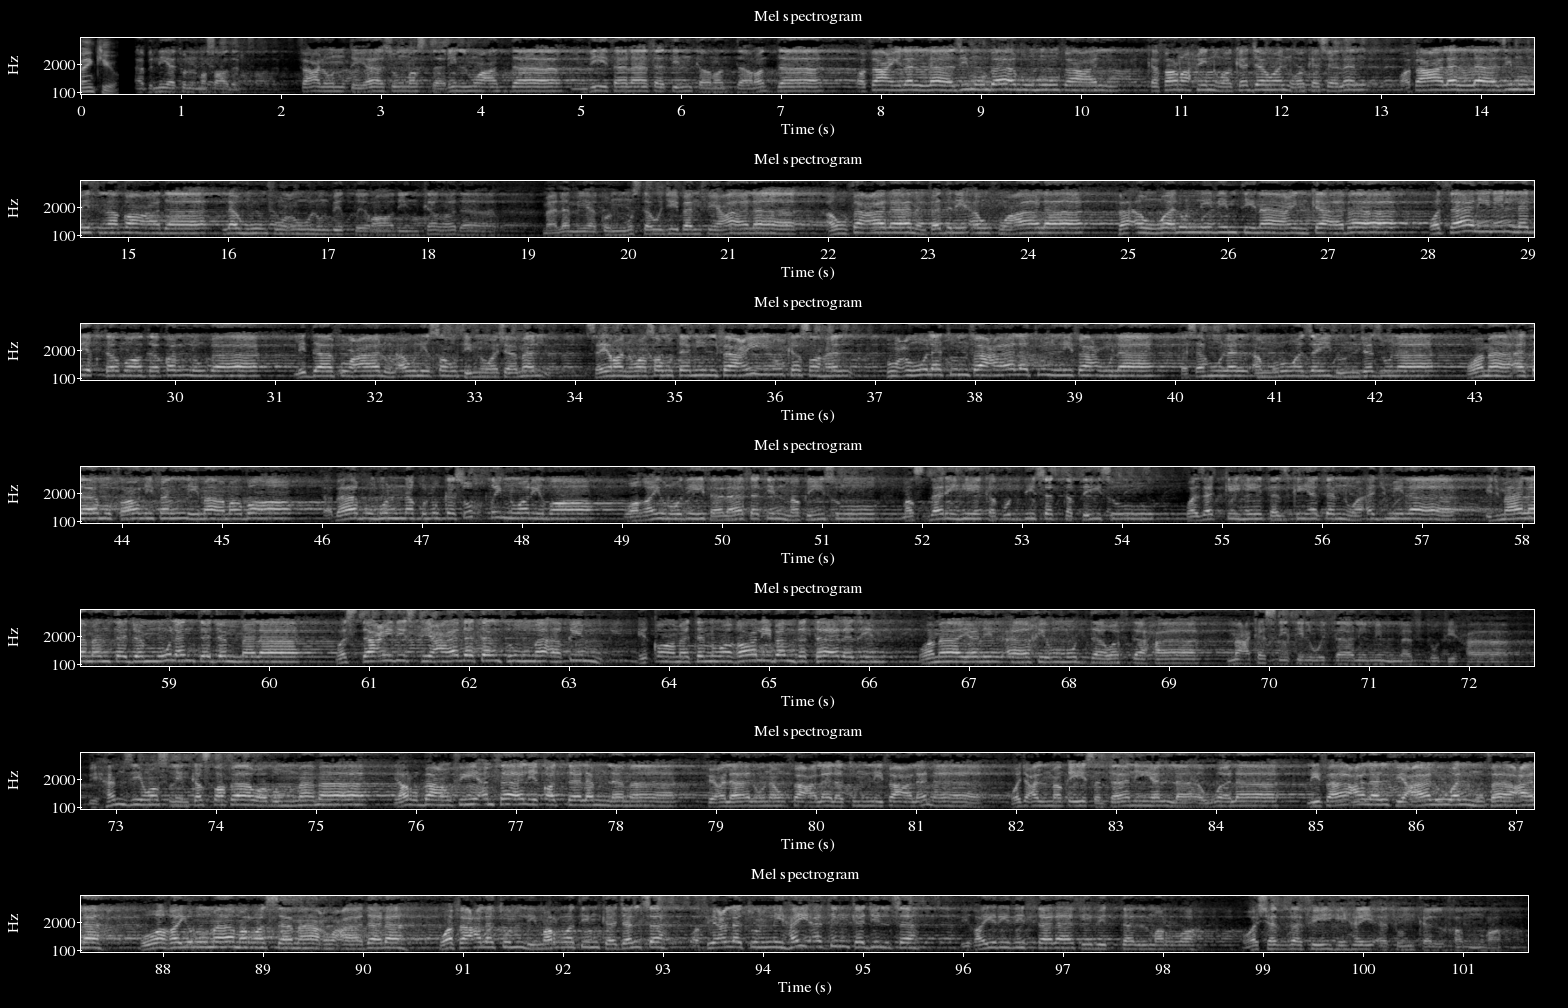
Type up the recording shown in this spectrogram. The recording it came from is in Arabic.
Thank you. أبنية المصادر. فعل قياس مصدر المعدى. من ذي ثلاثة كرد ردا. وفعل اللازم بابه فعل. كفرح وكجوى وكشلل. وفعل اللازم مثل قعدا. له فعول باضطراد كغدا. ما لم يكن مستوجبا فعالا أو فعلا من فدر أو فعالا فأول لذي امتناع كأبا والثاني للذي اقتضى تقلبا لدا فعال أو لصوت وشمل. سيرا وصوتا الفعيل كصهل فعولة فعالة لفعلا فسهل الأمر وزيد جزلا وما أتى مخالفا لما مضى فبابه النقل كسخط ورضا وغير ذي ثلاثة مقيس مصدره كقدس التقيس وزكه تزكية وأجملا إجمال من تجملا تجملا واستعذ استعاذة ثم أقم إقامة وغالبا ذا لزم وما يلي الآخر مد وافتحا. مع كسر تلو الثاني مما افتتحا. بهمز وصل كاصطفى وضمما. يربع في أمثال قد تلملما. فعلال أو فعللة لفعللا واجعل مقيسا ثانيا لا أولا. لفاعل الفعال والمفاعلة. وغير ما مر السماع عادله. وفعلة لمرة كجلسة وفعلة لهيئة كجلسة بغير ذي الثلاث بت المرة وشذ فيه هيئة كالخمرة.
